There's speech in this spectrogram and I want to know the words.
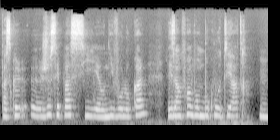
Parce que je ne sais pas si au niveau local, les enfants vont beaucoup au théâtre. Hmm.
